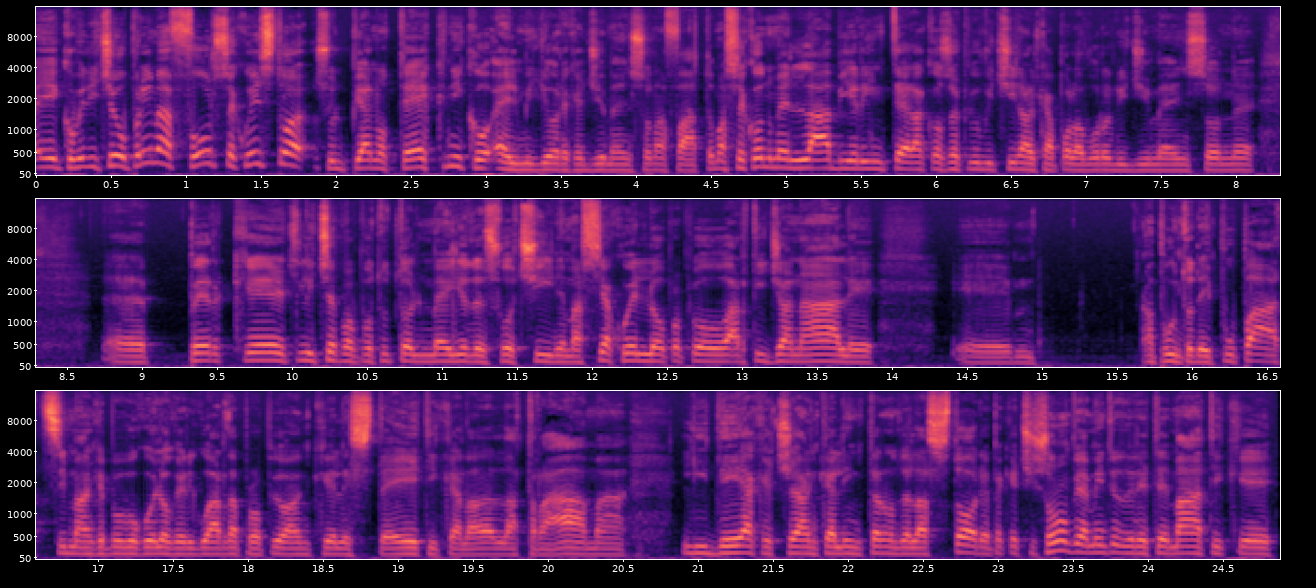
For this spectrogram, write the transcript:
e come dicevo prima, forse questo sul piano tecnico è il migliore che Jim Henson ha fatto, ma secondo me Labyrinth è la cosa più vicina al capolavoro di Jim Henson. Eh, perché lì c'è proprio tutto il meglio del suo cinema, sia quello proprio artigianale, eh, appunto dei pupazzi, ma anche proprio quello che riguarda proprio anche l'estetica, la, la, trama, l'idea che c'è anche all'interno della storia, perché ci sono ovviamente delle tematiche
